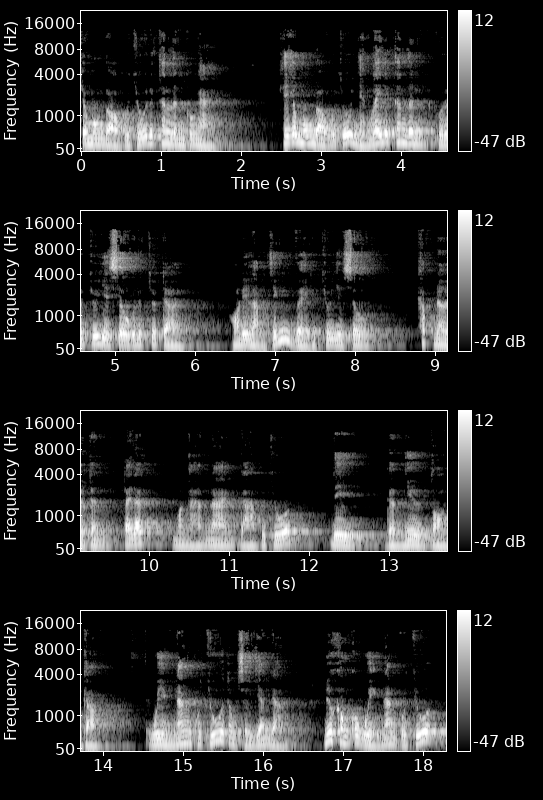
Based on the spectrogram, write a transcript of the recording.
cho môn đồ của Chúa Đức Thánh Linh của Ngài. Khi các môn đồ của Chúa nhận lấy Đức Thánh Linh của Đức Chúa Giêsu của Đức Chúa Trời, họ đi làm chứng về Đức Chúa Giêsu khắp nơi trên trái đất mà ngày hôm nay đạo của Chúa đi gần như toàn cầu. Quyền năng của Chúa trong sự giảng đạo. Nếu không có quyền năng của Chúa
